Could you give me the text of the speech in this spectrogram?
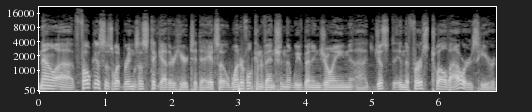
Now, uh, Focus is what brings us together here today. It's a wonderful convention that we've been enjoying uh, just in the first 12 hours here.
